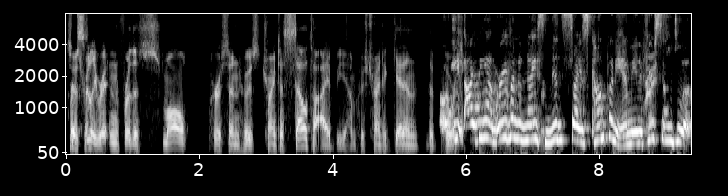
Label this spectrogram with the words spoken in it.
So it's really written for the small person who's trying to sell to IBM, who's trying to get in the door. Oh, IBM, or even a nice mid-sized company. I mean, if you're selling to a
